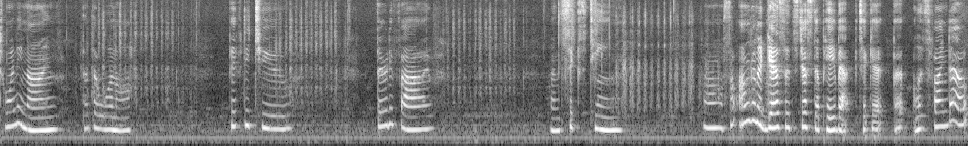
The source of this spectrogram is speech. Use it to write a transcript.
29, that's a one off. 52, 35, and 16. Oh, so I'm going to guess it's just a payback ticket, but let's find out.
